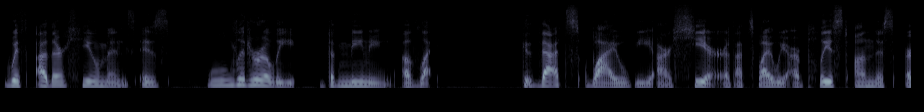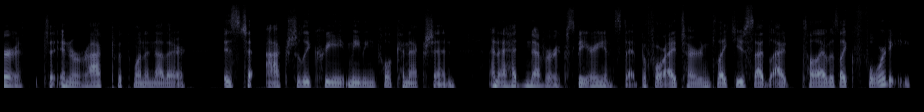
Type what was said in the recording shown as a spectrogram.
with other humans is literally the meaning of life. That's why we are here. That's why we are placed on this earth to interact with one another, is to actually create meaningful connection. And I had never experienced it before I turned, like you said, until I was like 40.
